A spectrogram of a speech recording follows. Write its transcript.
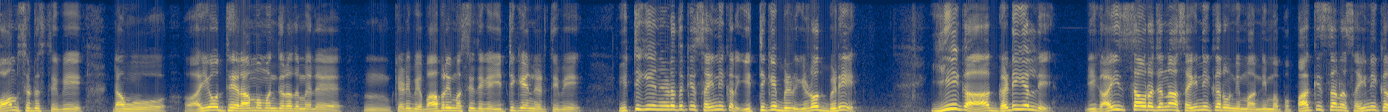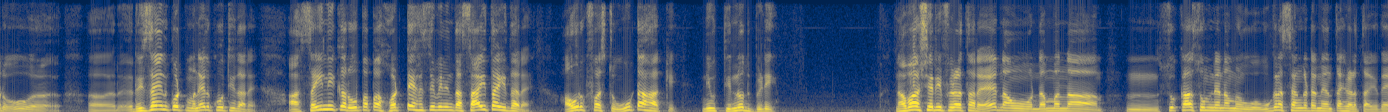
ಬಾಂಬ್ ಸಿಡಿಸ್ತೀವಿ ನಾವು ಅಯೋಧ್ಯೆ ರಾಮ ಮಂದಿರದ ಮೇಲೆ ಕೆಡಿಬಿ ಬಾಬರಿ ಮಸೀದಿಗೆ ಇಟ್ಟಿಗೆ ಇಡ್ತೀವಿ ಇಟ್ಟಿಗೆ ನೀಡೋದಕ್ಕೆ ಸೈನಿಕರು, ಇಟ್ಟಿಗೆ ಬಿ ಇಡೋದು ಬಿಡಿ. ಈಗ ಗಡಿಯಲ್ಲಿ, ಈಗ ಐದು ಸಾವಿರ ಜನ ಸೈನಿಕರು, ನಿಮ್ಮ ನಿಮ್ಮ ಪಾಕಿಸ್ತಾನ ಸೈನಿಕರು ರಿಸೈನ್ ಕೊಟ್ಟು ಮನೇಲಿ ಕೂತಿದ್ದಾರೆ. ಆ ಸೈನಿಕರು ಪಾಪ ಹೊಟ್ಟೆ ಹಸಿವಿನಿಂದ ಸಾಯ್ತಾ ಇದ್ದಾರೆ. ಅವ್ರಿಗೆ ಫಸ್ಟ್ ಊಟ ಹಾಕಿ. ನೀವು ತಿನ್ನೋದು ಬಿಡಿ. ನವಾಜ್ ಶರೀಫ್ ಹೇಳ್ತಾರೆ, ನಾವು ನಮ್ಮನ್ನ ಸುಖ ಸುಮ್ಮನೆ ನಮ್ಮ ಉಗ್ರ ಸಂಘಟನೆ ಅಂತ ಹೇಳ್ತಾ ಇದೆ,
